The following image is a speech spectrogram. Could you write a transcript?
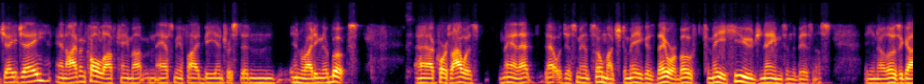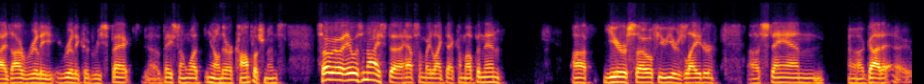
JJ and Ivan Koloff came up and asked me if I'd be interested in, in writing their books. Uh, of course, I was man, that that would just meant so much to me because they were both to me huge names in the business. You know, those are guys I really really could respect uh, based on what you know their accomplishments. So it was nice to have somebody like that come up, and then a uh, year or so, a few years later, uh, Stan uh, got a,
